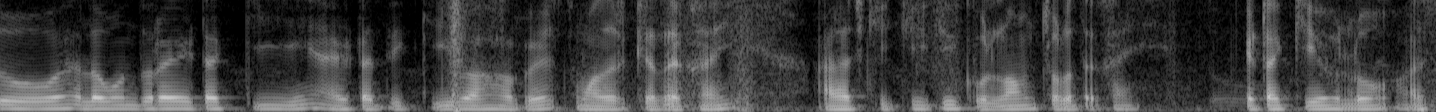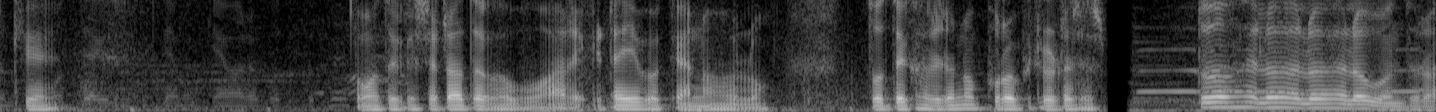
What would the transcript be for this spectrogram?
তো হ্যালো বন্ধুরা, এটা কি? এটা দিয়ে কী বা হবে? তোমাদেরকে দেখাই। আর আজকে কী কী করলাম? চলো দেখাই। এটা কি হলো আজকে? তোমাদেরকে সেটা দেখাবো। আর এটাই বা কেন হলো? তো দেখার জন্য পুরো ভিডিওটা শেষ তো হ্যালো হ্যালো হ্যালো বন্ধুরা,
